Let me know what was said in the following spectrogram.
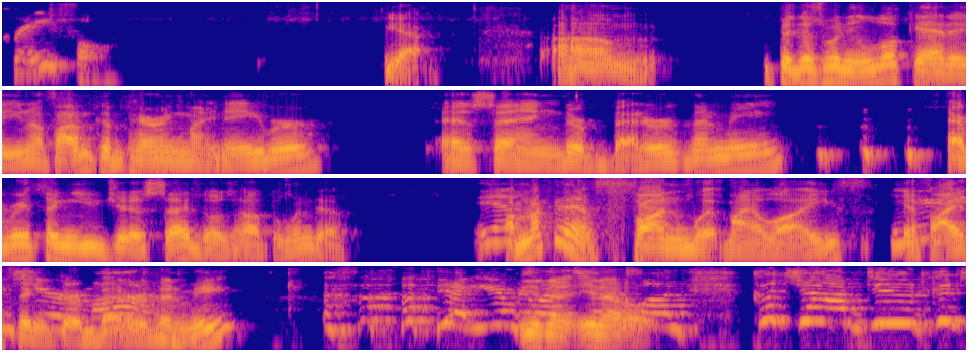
grateful. Yeah. Um, because when you look at it, you know, if I'm comparing my neighbor as saying they're better than me, everything you just said goes out the window. Yeah. I'm not going to have fun with my life You if I think they're better on. than me. yeah, you You know- you know. Good job, dude, good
